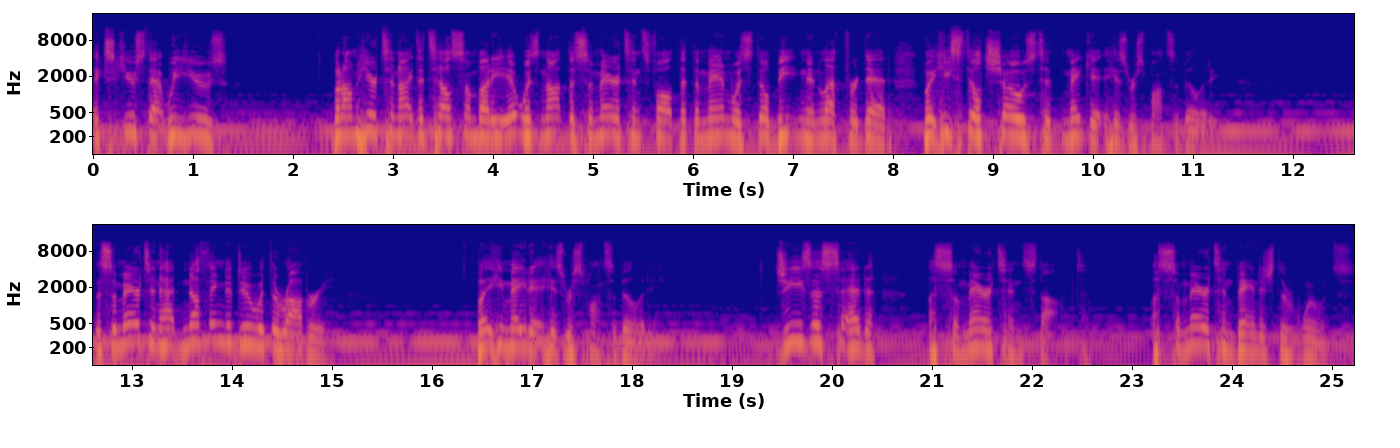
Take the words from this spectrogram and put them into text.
excuse that we use. But I'm here tonight to tell somebody it was not the Samaritan's fault that the man was still beaten and left for dead, but he still chose to make it his responsibility. The Samaritan had nothing to do with the robbery but he made it his responsibility. Jesus said, A Samaritan stopped. A Samaritan bandaged their wounds.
